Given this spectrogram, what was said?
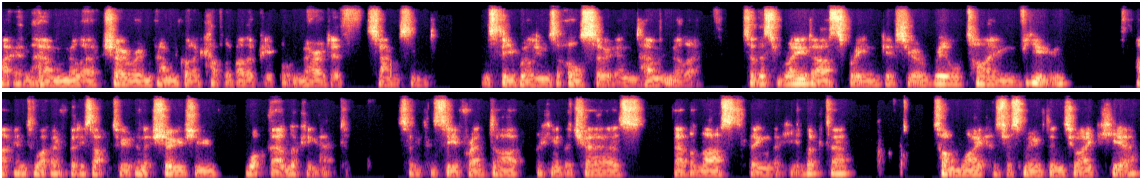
uh, in the Herman Miller showroom, and we've got a couple of other people, Meredith Sampson and Steve Williams, also in Herman Miller. So this radar screen gives you a real-time view uh, into what everybody's up to, and it shows you what they're looking at. So we can see Fred Dart looking at the chairs. They're the last thing that he looked at. Tom White has just moved into IKEA.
